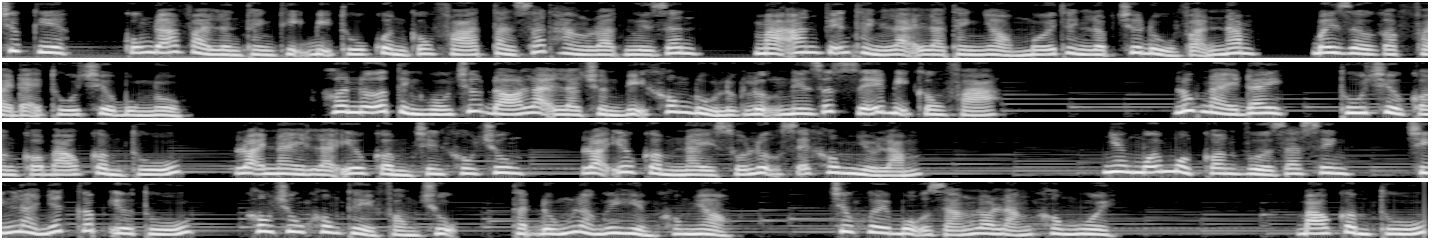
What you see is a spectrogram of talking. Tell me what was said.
Trước kia cũng đã vài lần thành thị bị thú quần công phá tàn sát hàng loạt người dân, mà An Viễn thành lại là thành nhỏ mới thành lập chưa đủ vạn năm, bây giờ gặp phải đại thú triều bùng nổ. Hơn nữa tình huống trước đó lại là chuẩn bị không đủ lực lượng nên rất dễ bị công phá. Lúc này đây, thú triều còn có báo cầm thú, loại này là yêu cầm trên không trung, loại yêu cầm này số lượng sẽ không nhiều lắm. Nhưng mỗi một con vừa ra sinh, chính là nhất cấp yêu thú, không trung không thể phòng trụ, thật đúng là nguy hiểm không nhỏ. Trương Khuê bộ dáng lo lắng không nguôi. Báo cầm thú,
